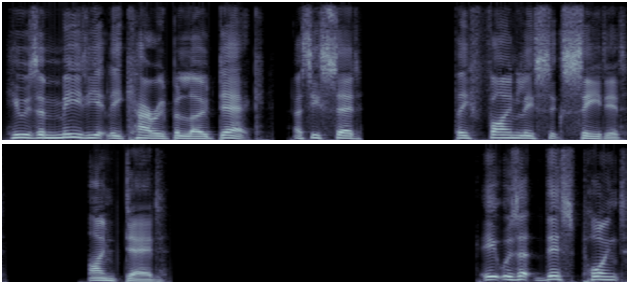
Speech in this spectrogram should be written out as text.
He was immediately carried below deck as he said, They finally succeeded. I'm dead. It was at this point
